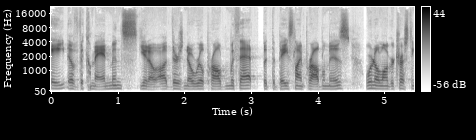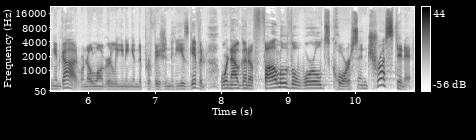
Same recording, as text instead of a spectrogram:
eight of the commandments, you know, uh, there's no real problem with that. But the baseline problem is we're no longer trusting in God. We're no longer leaning in the provision that He has given. We're now going to follow the world's course and trust in it.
